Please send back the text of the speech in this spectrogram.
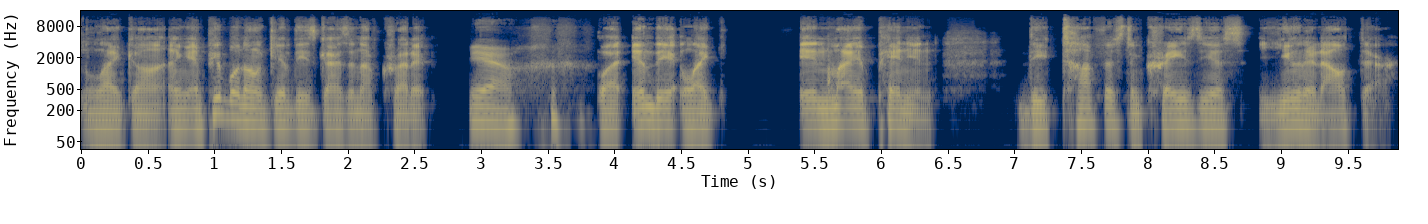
Like, uh, and, and people don't give these guys enough credit. Yeah, But in the like, in my opinion, the toughest and craziest unit out there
